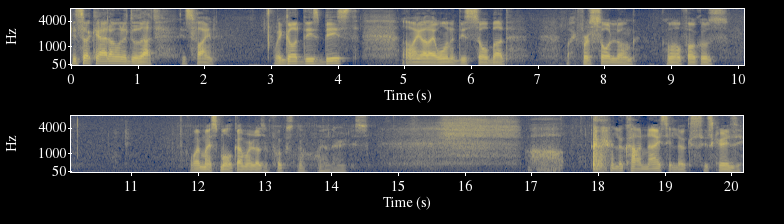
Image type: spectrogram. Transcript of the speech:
It's okay. I don't want to do that. It's fine. We got this beast oh my god I wanted this so bad. Like for so long. Come on focus. Why my small camera doesn't focus now? Well there it is. Oh, look how nice it looks. It's crazy.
